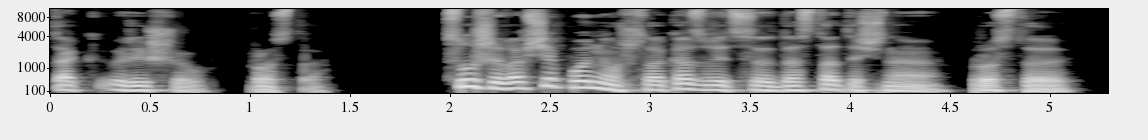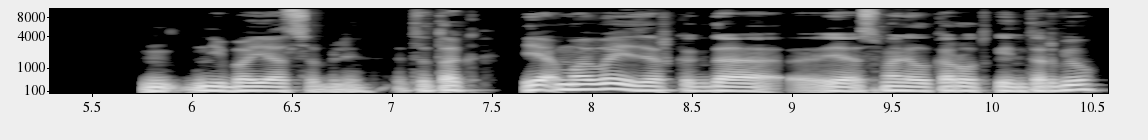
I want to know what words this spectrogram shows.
так решил просто. Слушай, вообще понял, что оказывается достаточно просто не бояться, блин. Это так... Я, мой Вейзер, когда я смотрел короткое интервью,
